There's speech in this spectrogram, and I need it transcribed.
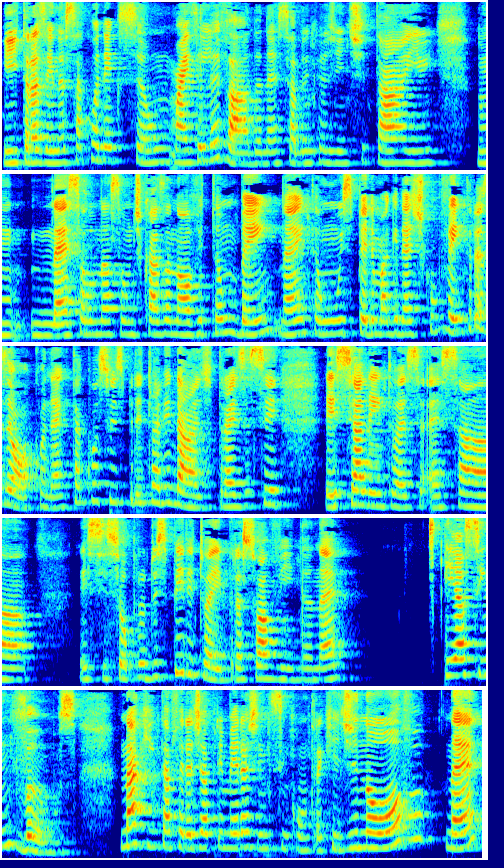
E trazendo essa conexão mais elevada, né? Sabendo que a gente tá aí nessa alunação de casa 9 também, né? Então o espelho magnético vem trazer, ó, conecta com a sua espiritualidade, traz esse esse alento, essa, essa esse sopro do espírito aí para sua vida, né? E assim vamos. Na quinta-feira, dia 1 a gente se encontra aqui de novo, né?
